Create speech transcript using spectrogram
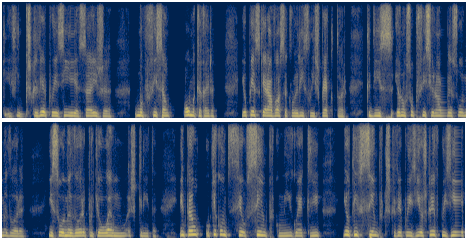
que, enfim, que escrever poesia seja uma profissão ou uma carreira. Eu penso que era a vossa Clarice Lispector que disse: Eu não sou profissional, eu sou amadora. E sou amadora porque eu amo a escrita. Então, o que aconteceu sempre comigo é que eu tive sempre que escrever poesia. Eu escrevo poesia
